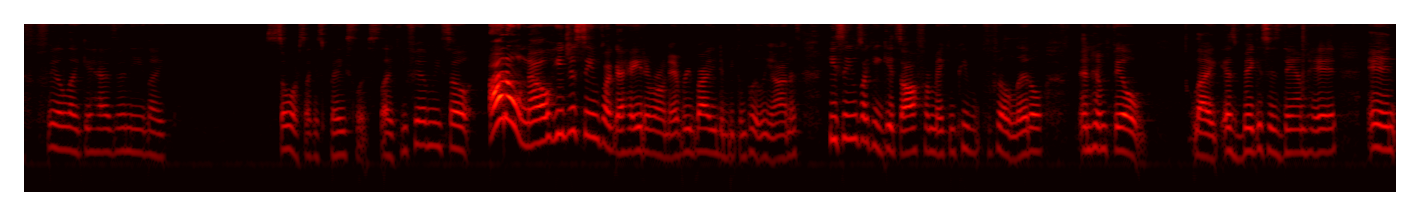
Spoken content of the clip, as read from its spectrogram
feel like it has any like source like it's baseless. Like you feel me? So i don't know. He just seems like a hater on everybody to be completely honest. He seems like he gets off from making people feel little and him feel like as big as his damn head. And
